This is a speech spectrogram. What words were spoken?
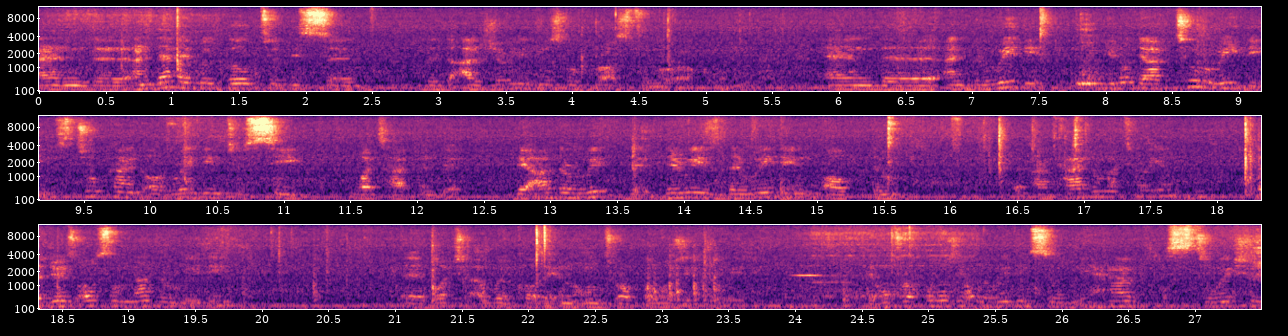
And, uh, and then I will go to this, uh, the, the Algerian Jews who crossed to Morocco. And, uh, and the reading, you know, there are two readings, two kind of reading to see what happened there. There are the, the there is the reading of the, the archival material, but there is also another reading, uh, which I will call it an anthropological reading. The anthropological reading, so we have a situation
